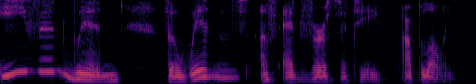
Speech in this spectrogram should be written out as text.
even when the winds of adversity are blowing?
